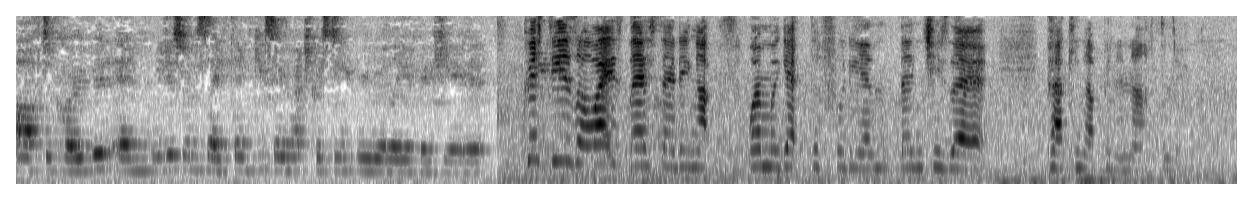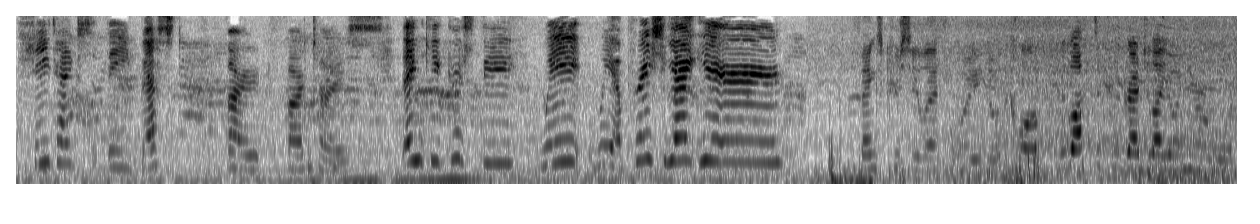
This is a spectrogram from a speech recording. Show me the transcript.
after COVID and we just want to say thank you so much Kristie, we really appreciate it. Kristie is always there setting up when we get to footy and then she's there packing up in an afternoon. She takes the best pho- photos. Thank you, Kristie. We we appreciate you. Thanks, Kristie Laird, for what you do at the club. We'd like to congratulate you on your award.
